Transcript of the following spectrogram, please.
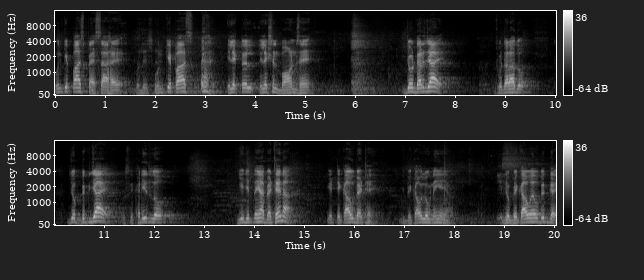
उनके पास पैसा है उनके पास इलेक्ट्रल इलेक्शन बॉन्ड्स हैं। जो डर जाए उसको डरा दो। जो बिक जाए उसके खरीद लो। ये जितने यहाँ बैठे हैं ना ये टिकाऊ बैठे हैं। ये बिकाऊ लोग नहीं हैं यहाँ। जो बिकाऊ है वो बिक गए।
